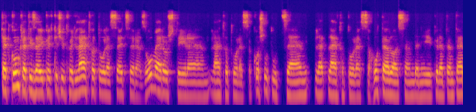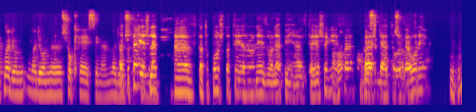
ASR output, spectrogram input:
tehát konkretizáljuk egy kicsit, hogy látható lesz egyszerre az Óváros téren, látható lesz a Kossuth utcán, látható lesz a hotellal szembeni épületen, tehát nagyon, nagyon sok helyszínen. Nagyon tehát a teljes lepényház, tehát a postatérről nézve a lepényház teljes egészen, a Bástyától az Eonig, uh-huh.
